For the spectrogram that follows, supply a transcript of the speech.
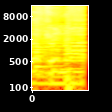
Look at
